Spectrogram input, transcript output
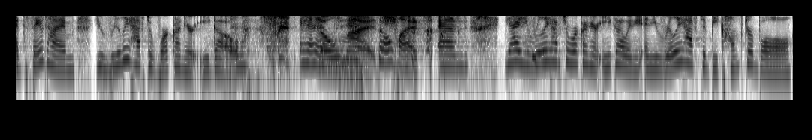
at the same time you really have to work on your ego. So much. so much. And yeah you really have to work on your ego and you, and you really have to be comfortable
